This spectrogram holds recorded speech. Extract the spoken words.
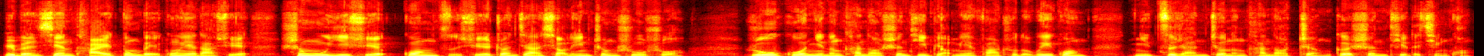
日本仙台东北工业大学生物医学光子学专家小林正树说：“如果你能看到身体表面发出的微光，你自然就能看到整个身体的情况。”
